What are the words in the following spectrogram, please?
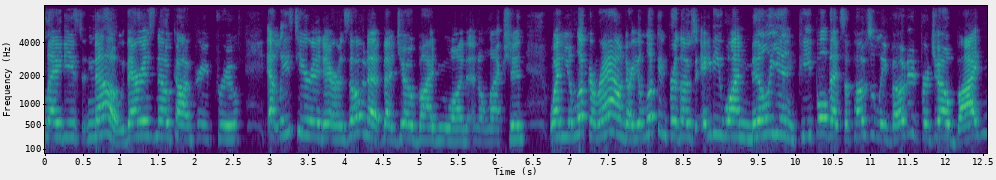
ladies, no, there is no concrete proof, at least here in Arizona, that Joe Biden won an election. When you look around, are you looking for those 81 million people that supposedly voted for Joe Biden?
